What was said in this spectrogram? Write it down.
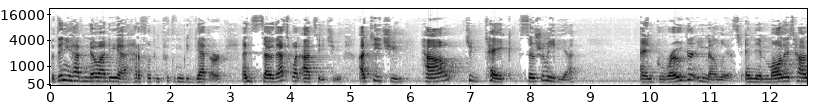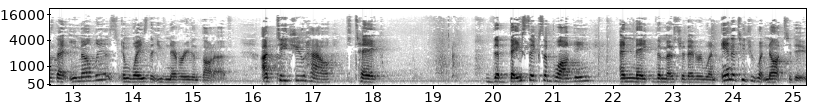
but then you have no idea how to flip and put them together. And so that's what I teach you. I teach you how to take social media and grow your email list and then monetize that email list in ways that you've never even thought of. I teach you how to take the basics of blogging and make the most of everyone. And I teach you what not to do.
